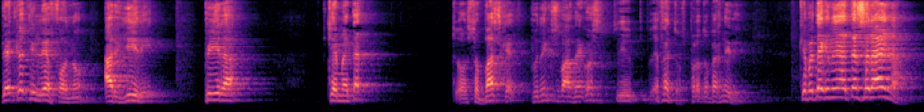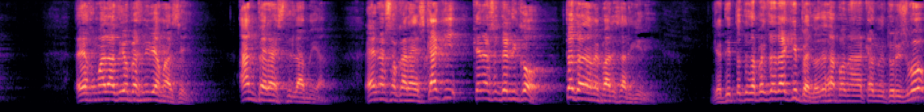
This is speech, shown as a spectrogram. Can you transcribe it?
Τέτοιο τηλέφωνο, αργύρι, πήρα και μετά το, στο μπάσκετ που νίκησε ο Παναθηναϊκός τη- εφέτος, πρώτο παιχνίδι. Και μετά έγινε ένα 4-1. Έχουμε άλλα δύο παιχνίδια μαζί. Αν περάσει τη Λαμία. Ένα στο Καραϊσκάκι και ένα στο τελικό. Τότε να με πάρεις αργύρι. Γιατί τότε θα παίξει ένα κύπελο. Δεν θα πάω να κάνουν τουρισμό.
